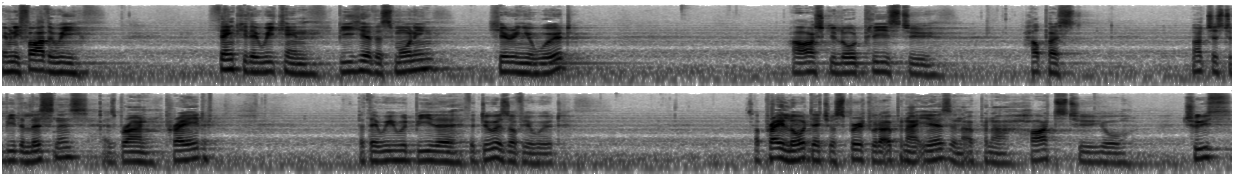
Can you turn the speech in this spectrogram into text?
Heavenly Father, we thank you that we can be here this morning hearing your word. I ask you, Lord, please to help us not just to be the listeners, as Brian prayed, but that we would be the, the doers of your word. So I pray, Lord, that your Spirit would open our ears and open our hearts to your truth,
